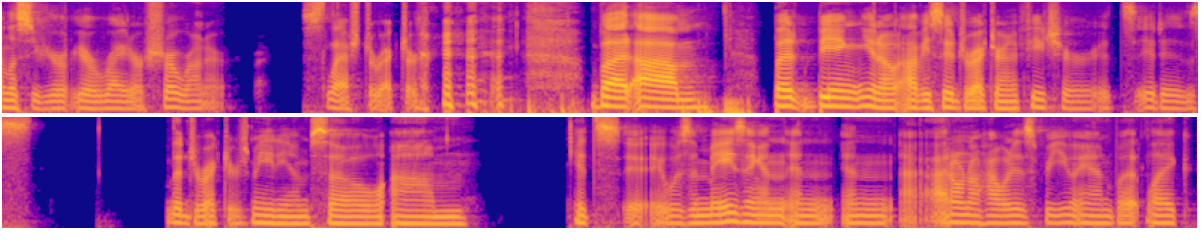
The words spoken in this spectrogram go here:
unless you're you're a writer, showrunner slash director, but um, but being you know obviously a director in a feature, it's it is the director's medium. So um, it's it, was amazing, and and and I don't know how it is for you, Anne, but like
